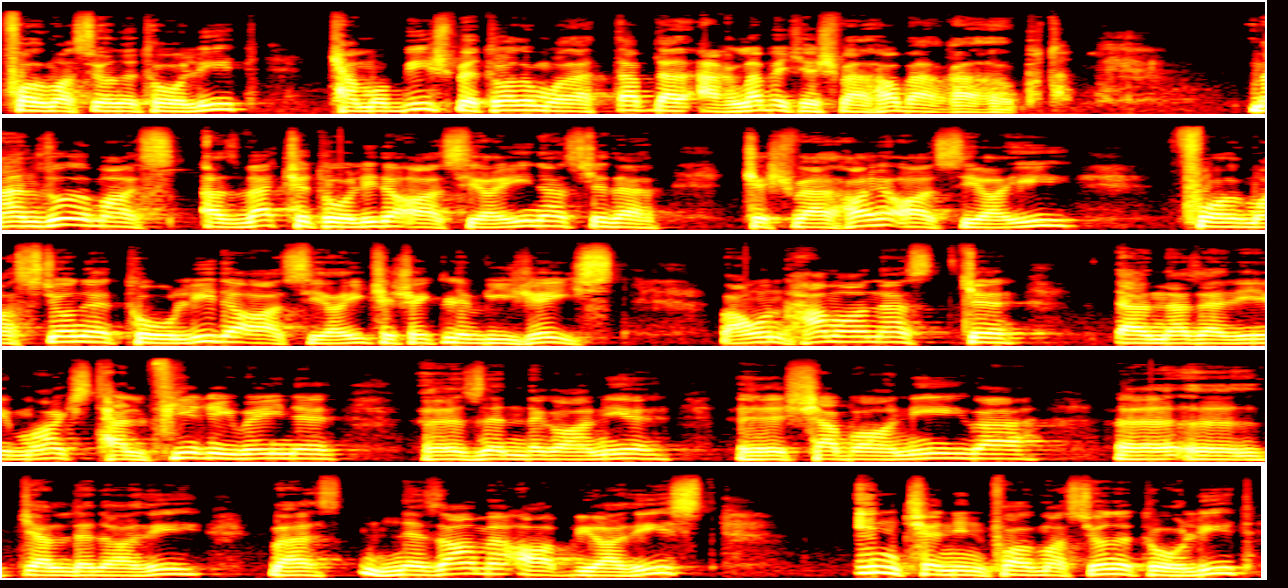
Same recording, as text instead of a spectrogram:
فرماسیون تولید کم و بیش به طور مرتب در اغلب کشورها برقرار بودن منظور ما از وجه تولید آسیایی این است که در کشورهای آسیایی فرماسیون تولید آسیایی که شکل ویژه است و اون همان است که در نظریه مارکس تلفیقی بین زندگانی شبانی و گلداری و نظام آبیاری است. این چنین فرماسیون تولید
